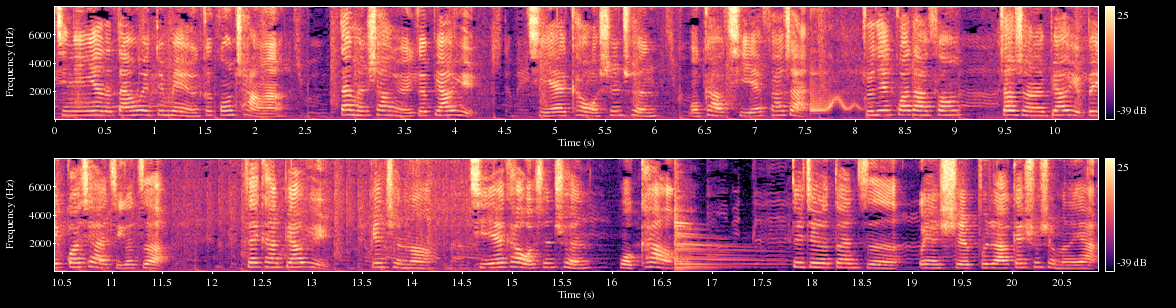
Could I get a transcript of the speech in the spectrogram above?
今年夜的单位对面有一个工厂啊，大门上有一个标语：企业靠我生存，我靠企业发展。昨天刮大风，造成了标语被刮下来几个字。再看标语。变成了企业靠我生存，我靠。对这个段子，我也是不知道该说什么了呀。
